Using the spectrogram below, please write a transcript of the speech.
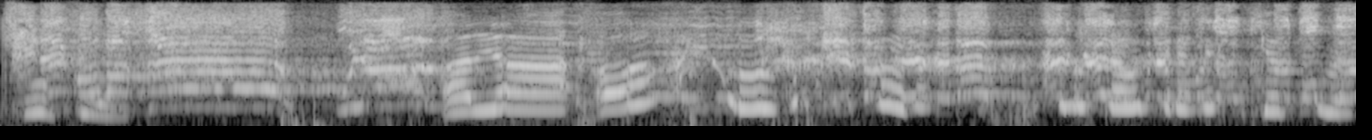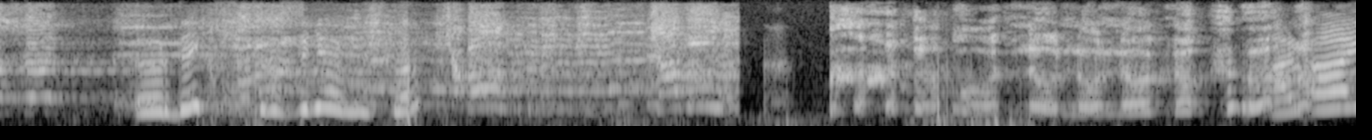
Çok iyi. Allah! Oh! Süresi kötü mü? Ördek sürüsü gelmiş lan. Ay, ay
